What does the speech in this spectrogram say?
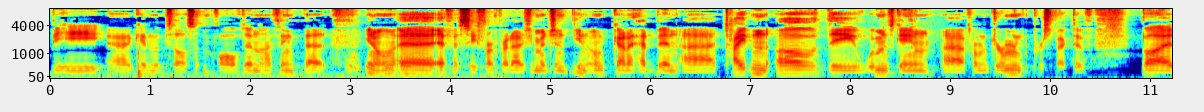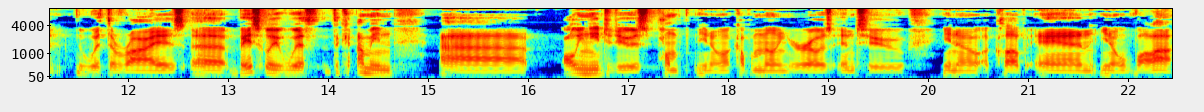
be uh, getting themselves involved in. I think that you know uh, FFC Frankfurt, as you mentioned, you know, kind of had been a titan of the women's game uh, from a German perspective, but with the rise, uh, basically with the, I mean. Uh, all you need to do is pump, you know, a couple million euros into, you know, a club, and you know, voila,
